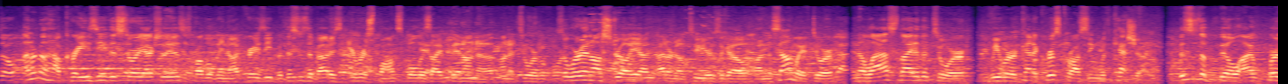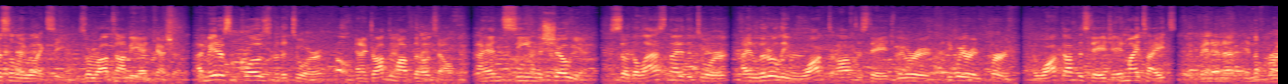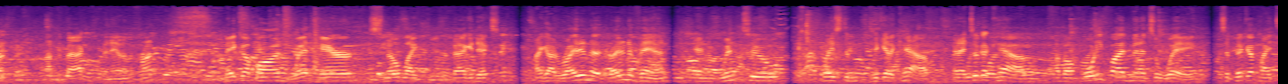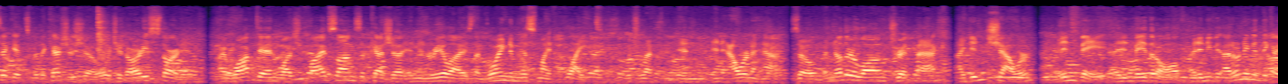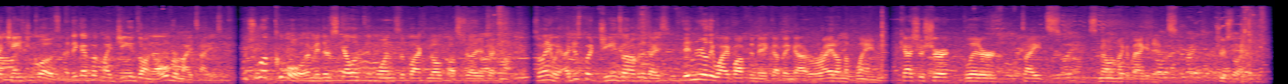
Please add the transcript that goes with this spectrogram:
So I don't know how crazy this story actually is. It's probably not crazy, but this is about as irresponsible as I've been on a on a tour before. So we're in Australia, I don't know, two years ago on the Soundwave tour, and the last night of the tour, we were kind of crisscrossing with Kesha. This is a bill I personally would like to see. This is a Rob Zombie and Kesha. I made her some clothes for the tour, and I dropped them off at the hotel. I hadn't seen the show yet. So the last night of the tour, I literally walked off the stage. We were, I think we were in Perth. I walked off the stage in my tights, banana in the front, not the back, banana in the front. Makeup on, wet hair, smelled like a bag of dicks. I got right in a right in a van and went to place to, to get a cab, and I took a cab about 45 minutes away to pick up my tickets for the Kesha show, which had already started. I walked in, watched five songs of Kesha, and then realized I'm going to miss my flight, which left in an hour and a half. So another long trip back. I didn't shower. I didn't bathe. I didn't bathe at all. I didn't even. I don't even think I changed clothes. I think I put my jeans on over my tights, look cool. I mean, they're skeleton ones, the Black Milk Australia technology. So anyway, I just put jeans on over the tights. Didn't really wipe off the makeup and got right on the plane. Kesha shirt, glitter, tights, smelling like a bag of dicks. True story.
